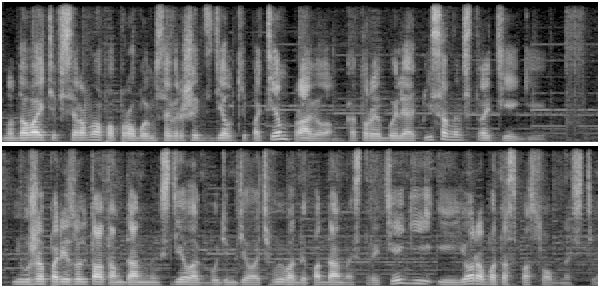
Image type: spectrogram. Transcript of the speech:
Но давайте все равно попробуем совершить сделки по тем правилам, которые были описаны в стратегии. И уже по результатам данных сделок будем делать выводы по данной стратегии и ее работоспособности.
